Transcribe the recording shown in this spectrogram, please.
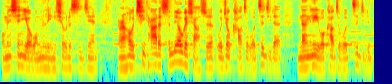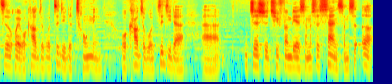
我们先有我们领袖的时间，然后其他的十六个小时，我就靠着我自己的能力，我靠着我自己的智慧，我靠着我自己的聪明，我靠着我自己的呃知识去分别什么是善，什么是恶，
